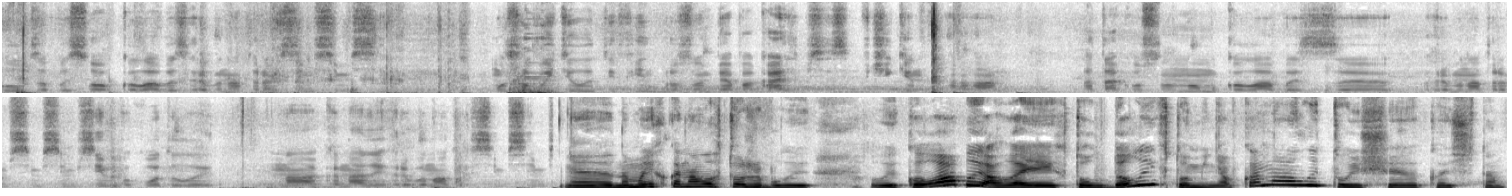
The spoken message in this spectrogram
Голд записував колаби з Гребанатором 777. Можу виділити фільм про зомбі апокаліпсис в Чікен Гаган. А так в основному колаби з Гребанатором 777 виходили на каналі Гребанатор 777. Е, на моїх каналах теж були колаби, але я їх то удалив, то міняв канали, то ще якісь там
